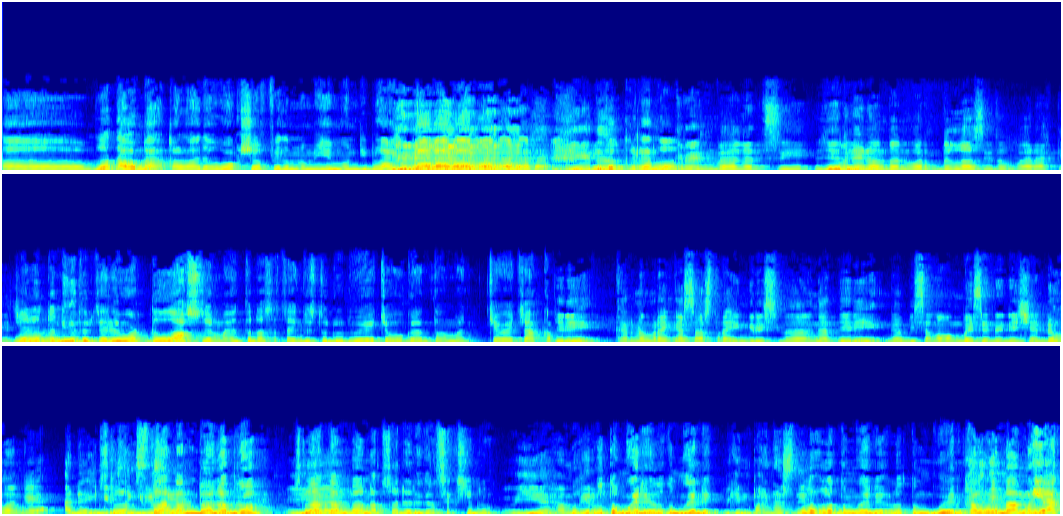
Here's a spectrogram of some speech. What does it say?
em, lo tau nggak kalau ada workshop film namanya Mondi Blind? Iya itu, keren loh. Keren banget sih. Jadi- Gue udah nonton Word the Lost itu parah kece Lo nonton di banget. YouTube cari Word the Lost yang main tuh sastra Inggris tuh dua-duanya cowok ganteng sama cewek cakep. Jadi karena mereka sastra Inggris banget, jadi nggak bisa ngomong bahasa Indonesia doang kayak ada Inggris Sel- Inggris. selatan banget bro, Iya. selatan banget terus ada dengan seksnya bro. Iya hampir. Lo, lo tungguin deh, lo tungguin deh. Bikin panas deh. Lo, lo tungguin deh, lo tungguin. Kalau lo nggak ngeliat,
